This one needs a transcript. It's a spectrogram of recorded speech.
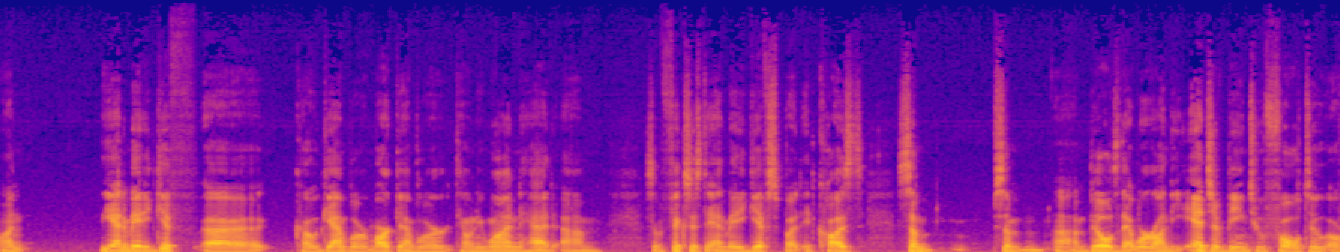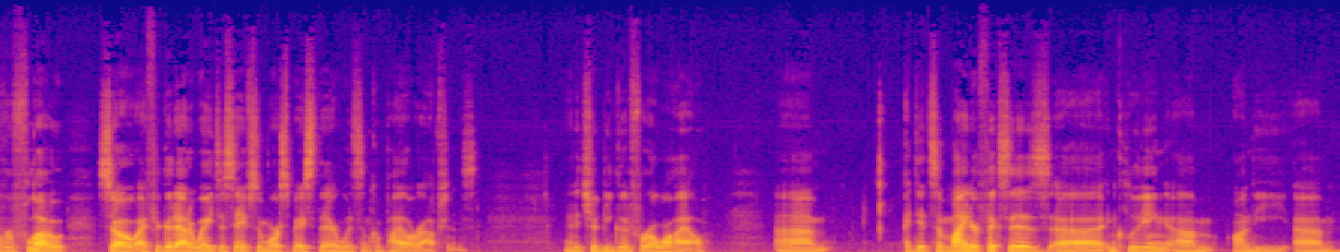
on the animated GIF uh, code. Gambler, Mark Gambler, Tony One had um, some fixes to animated GIFs, but it caused some some um, builds that were on the edge of being too full to overflow. So I figured out a way to save some more space there with some compiler options. And it should be good for a while. Um, I did some minor fixes, uh, including um, on the um,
